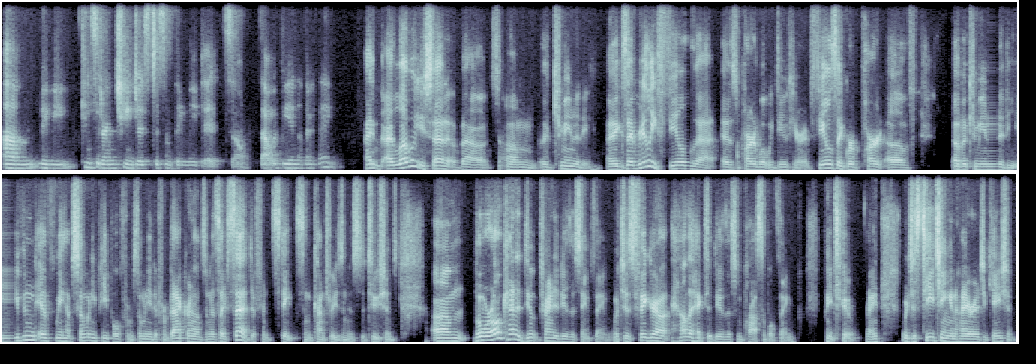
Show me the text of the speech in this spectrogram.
um, maybe considering changes to something they did. So that would be another thing. I, I love what you said about um, the community, because I really feel that as part of what we do here. It feels like we're part of of a community, even if we have so many people from so many different backgrounds, and as I've said, different states and countries and institutions, um, but we're all kind of do, trying to do the same thing, which is figure out how the heck to do this impossible thing we do, right? Which is teaching in higher education.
